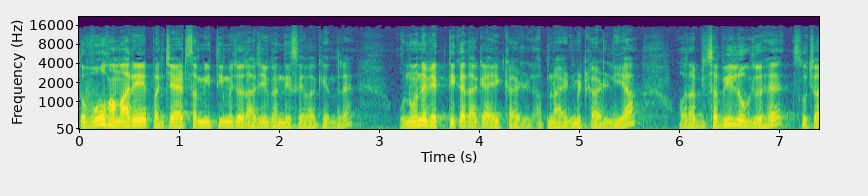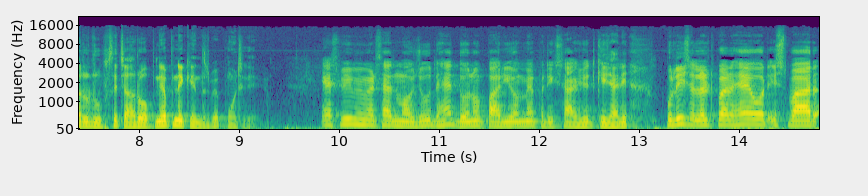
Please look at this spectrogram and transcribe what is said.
तो वो हमारे पंचायत समिति में जो राजीव गांधी सेवा केंद्र है, उन्होंने व्यक्तिगत आके आई कार्ड अपना एडमिट कार्ड लिया और अभी सभी लोग जो है सुचारू रूप से चारों अपने अपने केंद्र पे पहुँच गए। एस भी मेरे साथ मौजूद हैं। दोनों पारियों में परीक्षा आयोजित की जा रही है। पुलिस अलर्ट पर है और इस बार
